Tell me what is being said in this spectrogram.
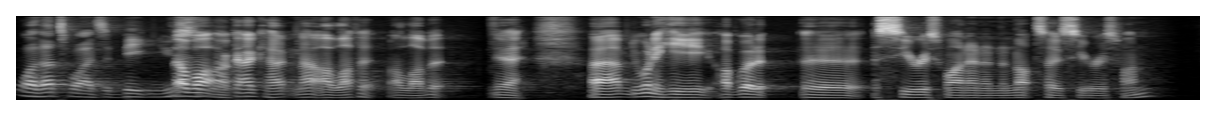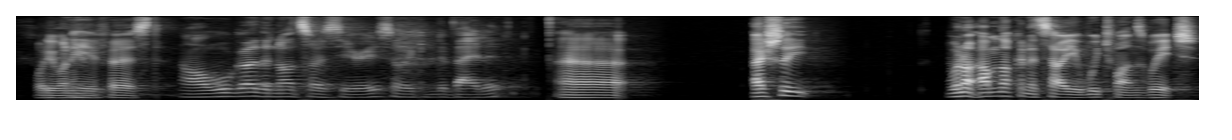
Well, that's why it's a big news. No, well, okay, okay. No, I love it. I love it. Yeah. Um, do you want to hear? I've got a, a serious one and a not so serious one. What do you want to hear first? Oh, we'll go the not so serious so we can debate it. Uh, actually, we're not, I'm not going to tell you which one's which.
